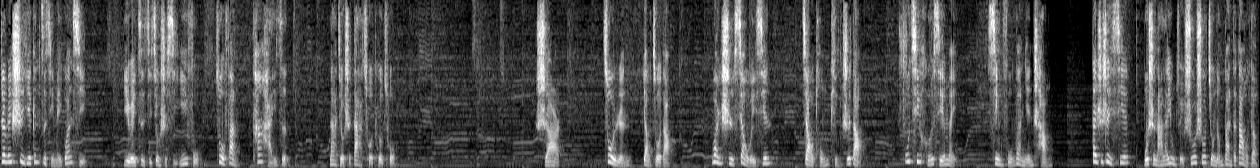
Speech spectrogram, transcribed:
认为事业跟自己没关系，以为自己就是洗衣服、做饭、看孩子，那就是大错特错。十二，做人要做到万事孝为先，教同品之道，夫妻和谐美。幸福万年长，但是这些不是拿来用嘴说说就能办得到的。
